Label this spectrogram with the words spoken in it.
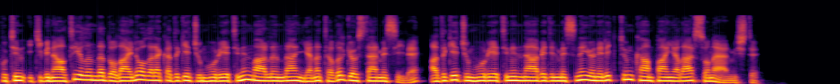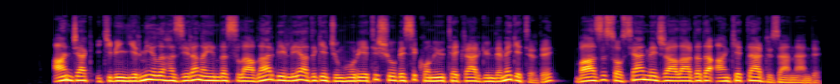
Putin 2006 yılında dolaylı olarak Adıge Cumhuriyeti'nin varlığından yana tavır göstermesiyle Adıge Cumhuriyeti'nin nabedilmesine yönelik tüm kampanyalar sona ermişti. Ancak 2020 yılı Haziran ayında Slavlar Birliği Adıge Cumhuriyeti Şubesi konuyu tekrar gündeme getirdi, bazı sosyal mecralarda da anketler düzenlendi.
